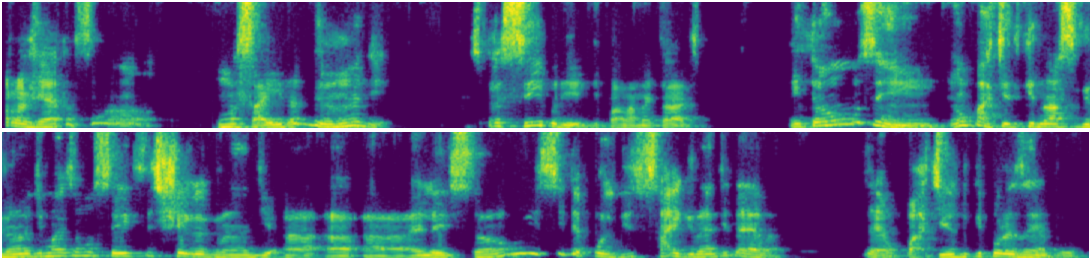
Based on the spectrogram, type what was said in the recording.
projeta-se uma, uma saída grande, expressiva de, de parlamentares. Então, assim, é um partido que nasce grande, mas eu não sei se chega grande a, a eleição e se depois disso sai grande dela. É um partido que, por exemplo,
